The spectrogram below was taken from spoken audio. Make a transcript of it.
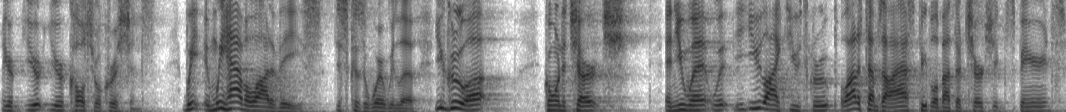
You're, you're, you're cultural Christians. We, and we have a lot of these just because of where we live. You grew up going to church, and you went with, you liked youth group. A lot of times I'll ask people about their church experience.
